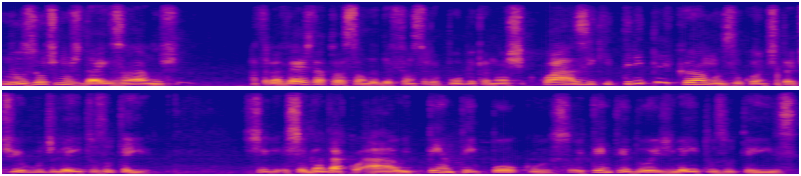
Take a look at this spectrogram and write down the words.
Nos últimos dez anos, através da atuação da Defensoria Pública, nós quase que triplicamos o quantitativo de leitos UTI, chegando a 80 e poucos, 82 leitos UTIs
